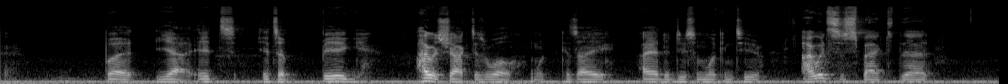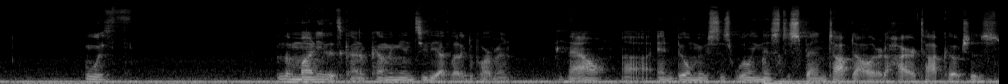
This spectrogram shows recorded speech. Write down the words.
Okay. But yeah, it's it's a big. I was shocked as well because I I had to do some looking too. I would suspect that with the money that's kind of coming into the athletic department now, uh, and Bill Moos's willingness to spend top dollar to hire top coaches,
